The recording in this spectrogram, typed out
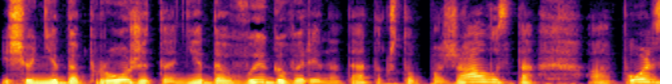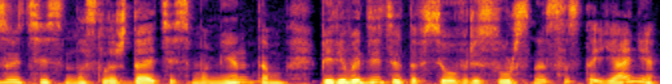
еще не допрожито, не довыговорено, да, так что, пожалуйста, а, пользуйтесь, наслаждайтесь моментом, переводите это все в ресурсное состояние,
